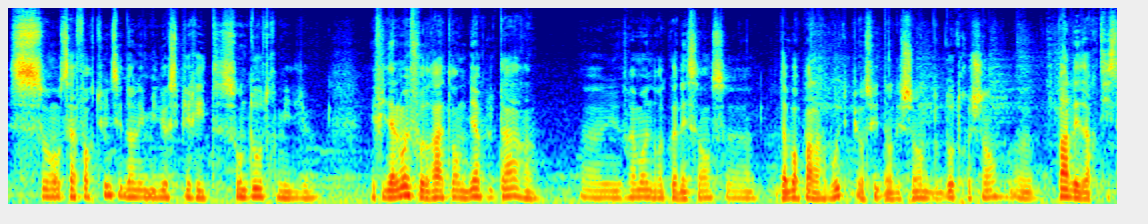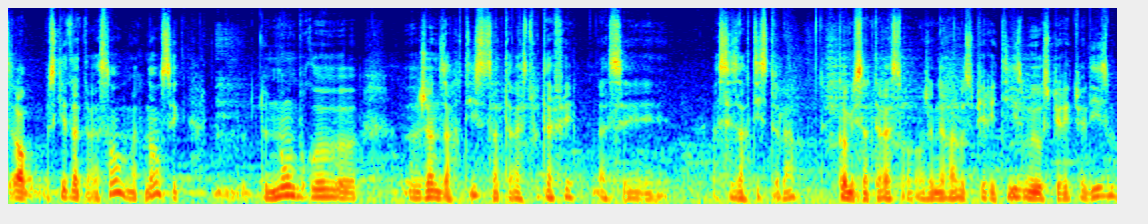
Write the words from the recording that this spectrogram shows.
sa fortune, c'est dans les milieux spirites, ce sont d'autres milieux. Et finalement, il faudra attendre bien plus tard euh, vraiment une reconnaissance, euh, d'abord par l'art brut, puis ensuite dans les chants, d'autres chants, euh, par les artistes. Alors, ce qui est intéressant maintenant, c'est que de nombreux jeunes artistes s'intéressent tout à fait à ces, à ces artistes-là. Comme ils s'intéressent en, général au spiritisme et au spiritualisme,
